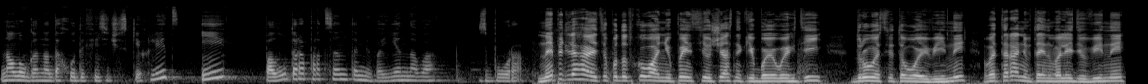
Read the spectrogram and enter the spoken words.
налога на доходы физических лиц и полутора процентами военного сбора. Не підлягають оподаткуваннню пенсії учасників бойових дій Другої світової війни, ветеранів та інвалідів війни,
